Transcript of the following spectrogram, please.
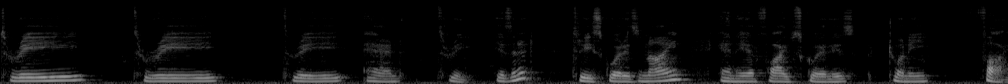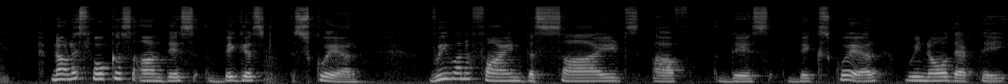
3, 3, 3, and 3, isn't it? 3 square is 9, and here 5 square is 25. Now let's focus on this biggest square. We want to find the sides of this big square. We know that the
